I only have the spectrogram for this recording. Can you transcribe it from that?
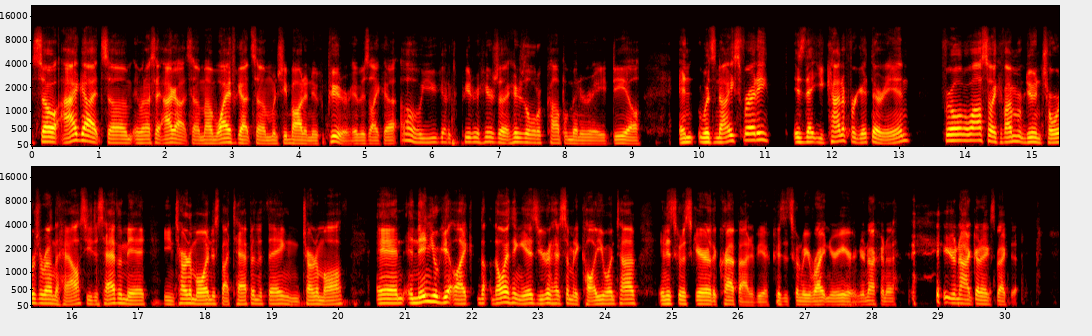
So I got some, and when I say I got some, my wife got some when she bought a new computer. It was like, a, "Oh, you got a computer? Here's a here's a little complimentary deal." And what's nice, Freddie, is that you kind of forget they're in for a little while. So, like, if I'm doing chores around the house, you just have them in. You can turn them on just by tapping the thing and turn them off. And and then you'll get like the, the only thing is you're gonna have somebody call you one time and it's gonna scare the crap out of you because it's gonna be right in your ear and you're not gonna you're not to expect it.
